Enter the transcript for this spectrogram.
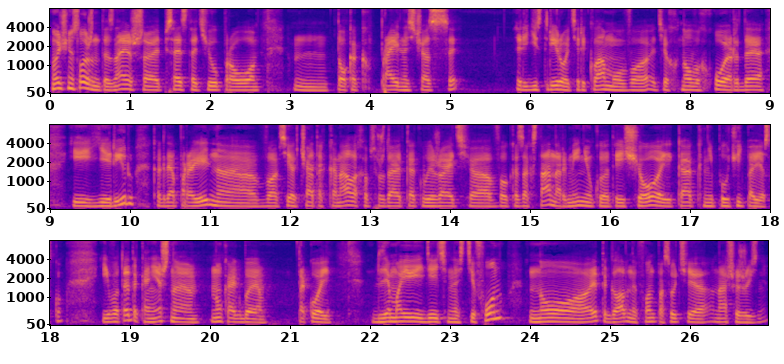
Но очень сложно, ты знаешь, э, писать статью про то, как правильно сейчас регистрировать рекламу в этих новых ОРД и ЕРИР, когда параллельно во всех чатах, каналах обсуждают, как выезжать э, в Казахстан, Армению, куда-то еще, и как не получить повестку. И вот это, конечно, ну, как бы такой для моей деятельности фон, но это главный фон, по сути, нашей жизни.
